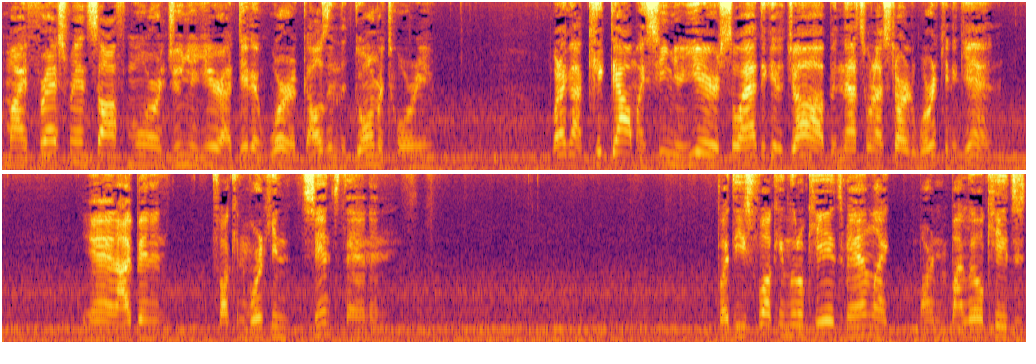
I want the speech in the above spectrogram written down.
my freshman, sophomore, and junior year, I didn't work. I was in the dormitory. But I got kicked out my senior year, so I had to get a job, and that's when I started working again. And I've been fucking working since then, and but these fucking little kids, man, like Martin, my little kids,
